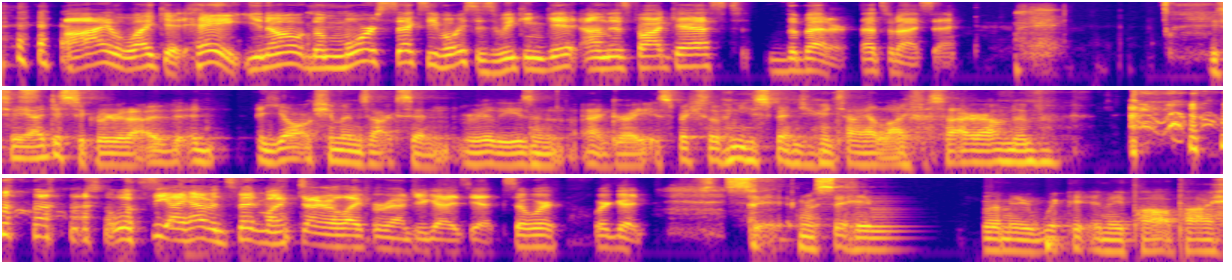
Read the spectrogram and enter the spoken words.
I like it. Hey, you know, the more sexy voices we can get on this podcast, the better. That's what I say. You see, I disagree with that. A, Yorkshireman's accent really isn't that great, especially when you spend your entire life sat around them. well, see, I haven't spent my entire life around you guys yet, so we're we're good. Sit, I'm gonna sit here with me whip it in me part pie.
